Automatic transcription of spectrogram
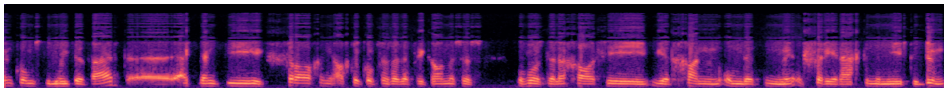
inkomste moeite werd. Uh, ek dink die vraag in die agterkop van Suid-Afrikaners is of ons delegasie weet gaan om dit vir die regte manier te doen.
